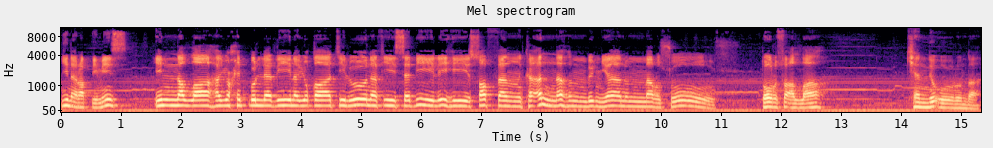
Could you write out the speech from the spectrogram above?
Yine Rabbimiz İnna Allah yuhibbullezine yuqatilun fi sabilihi saffen keennehum bunyanun mersus. Doğrusu Allah kendi uğrunda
